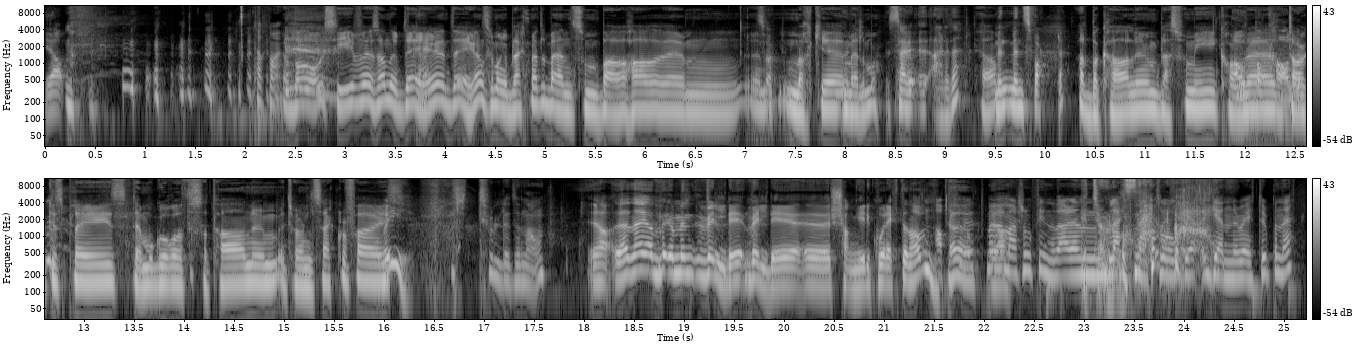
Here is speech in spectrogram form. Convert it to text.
Ja. Takk for meg. Bare også Siv Sandrup, det er, det er ganske mange black metal-band som bare har um, mørke medlemmer. Ser, er det det? Ja. Men, men svarte? Adbakalum, Blasphemy, Conrad, Al Darkest Place, Demogoroth, Satanum, Eternal Sacrifice. Oi! Tullete navn. Ja, nei, ja, men veldig, veldig uh, sjangerkorrekte navn. Absolutt. Men Ja. hvem er det som finner det? Er det en black metal ge- generator på nett?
